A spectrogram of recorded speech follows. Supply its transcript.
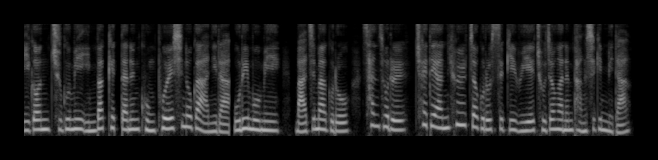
이건 죽음이 임박했다는 공포의 신호가 아니라 우리 몸이 마지막으로 산소를 최대한 효율적으로 쓰기 위해 조정하는 방식입니다.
